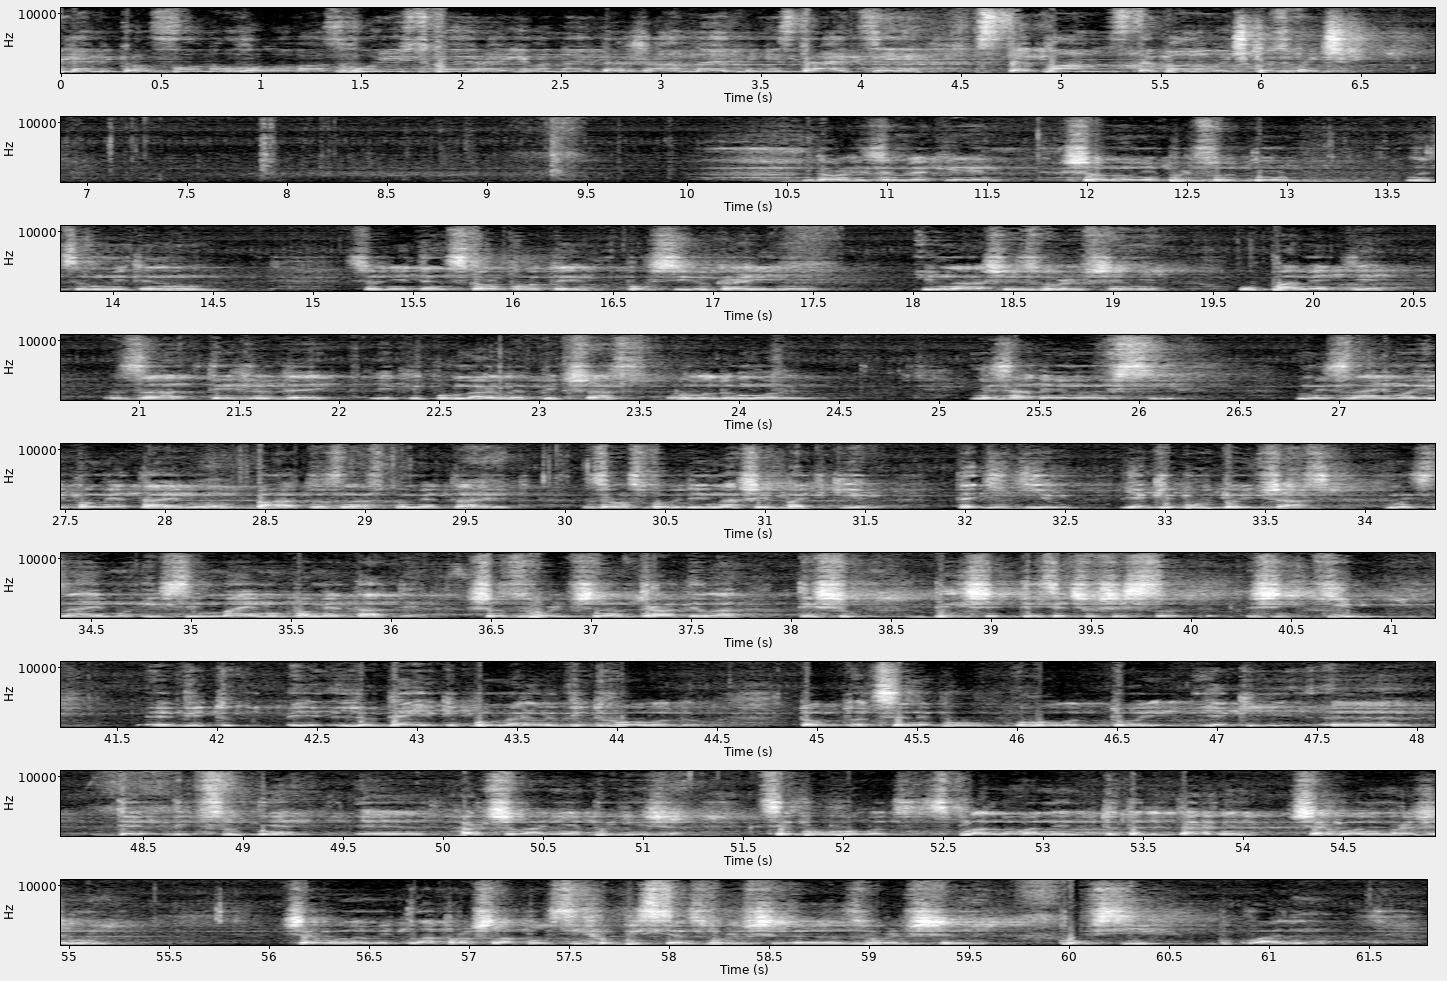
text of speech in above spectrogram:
Біля мікрофону голова Згурівської районної державної адміністрації Степан Степанович Кузьмич. Дорогі земляки, шановні присутні на цьому мітингу. Сьогодні день скорботи по всій Україні і нашій Згорівщині у пам'яті за тих людей, які померли під час голодоморів. Ми згадуємо всіх. Ми знаємо і пам'ятаємо, багато з нас пам'ятають, з розповідей наших батьків та дідів, який був той час. Ми знаємо і всі маємо пам'ятати, що Згорівщина втратила тисячу, більше 1600 життів е, від е, людей, які померли від голоду. Тобто це не був голод той, який, е, де відсутнє харчування або їжа. Це був голод спланованим тоталітарним червоним режимом. Червона мітла пройшла по всіх обіцях Згорівщини. По всіх, буквально.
